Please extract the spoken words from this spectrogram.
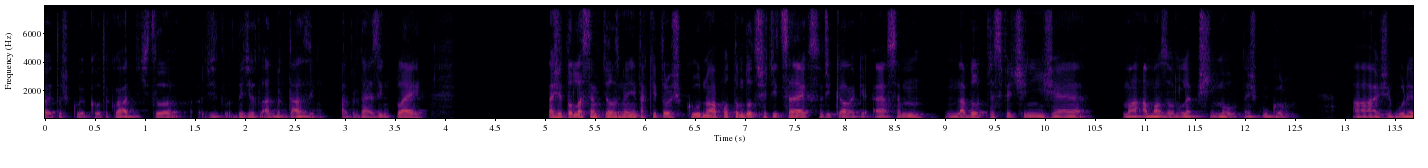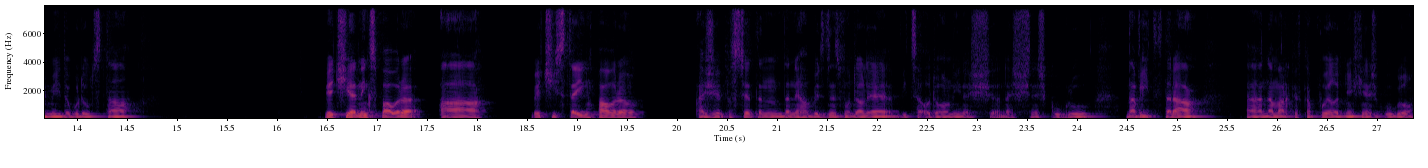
je trošku jako taková digital, digital, digital advertising, advertising play. Takže tohle jsem chtěl změnit taky trošku. No a potom do třetice, jak jsem říkal, tak já jsem nabil přesvědčení, že má Amazon lepší mout než Google a že bude mít do budoucna větší earnings power a větší staying power a že prostě ten, ten jeho business model je více odolný než, než, než Google. Navíc teda na market capu je levnější než Google.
